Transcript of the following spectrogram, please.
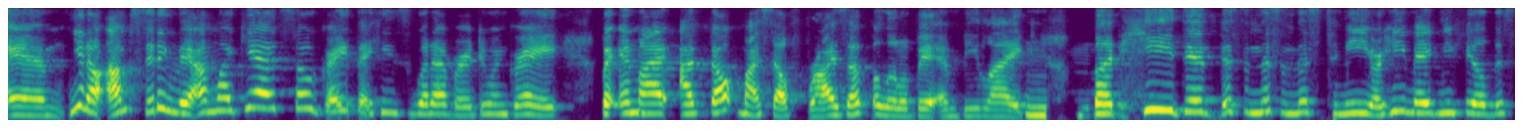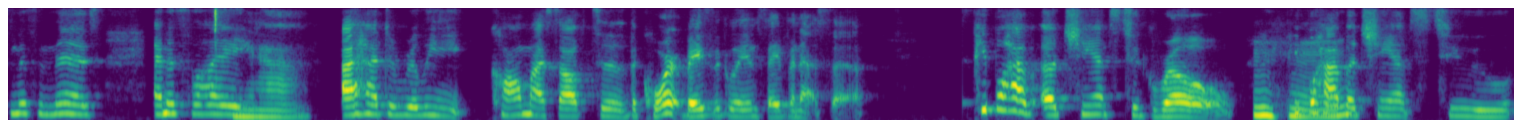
And you know, I'm sitting there, I'm like, yeah, it's so great that he's whatever, doing great. But in my I felt myself rise up a little bit and be like, mm-hmm. but he did this and this and this to me or he made me feel this and this and this. And it's like, yeah. I had to really call myself to the court basically and say, Vanessa, people have a chance to grow. Mm-hmm. People have mm-hmm. a chance to,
